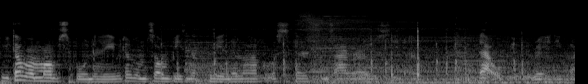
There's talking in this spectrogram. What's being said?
We don't want mobs spawning here. We don't want zombies knocking in the lava or skeletons, arrows, you know. That would be really bad.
